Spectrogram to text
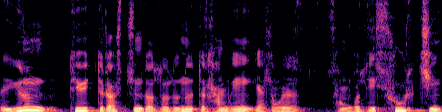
Ер нь Twitter орчинд бол өнөөдөр хамгийн ялангуяа сонгуулийн сүүлчийн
